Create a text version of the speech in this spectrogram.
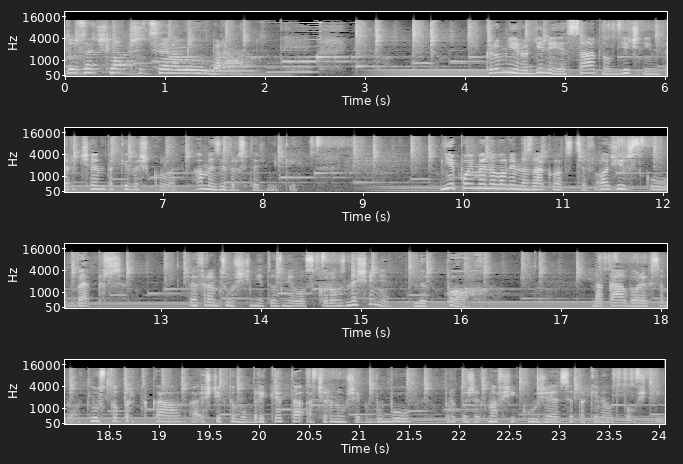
to začala přece jenom brát. Kromě rodiny je sádlo vděčným terčem taky ve škole a mezi vrstevníky. Mě pojmenovali na základce v Alžírsku vepř. Ve francouzštině to znělo skoro vznešeně. Le porc. Na táborech jsem byla tlustoprtka a ještě k tomu briketa a černoušek bubu, protože tmavší kůže se taky neodpouští.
